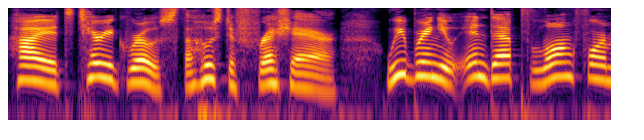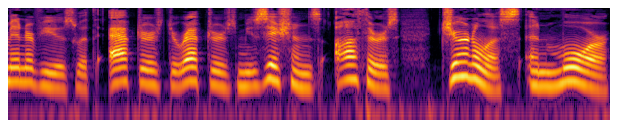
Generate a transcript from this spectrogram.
Hi, it's Terry Gross, the host of Fresh Air. We bring you in depth, long form interviews with actors, directors, musicians, authors, journalists, and more.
